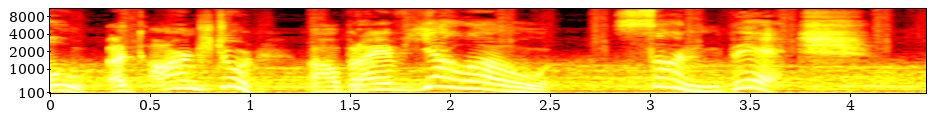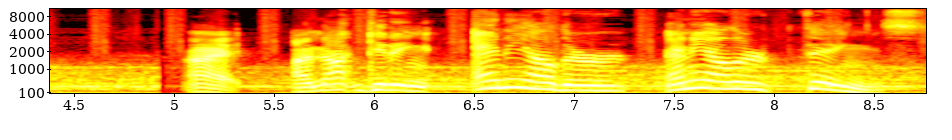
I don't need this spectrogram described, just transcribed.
Oh, an orange door. Oh, but I have yellow. Son bitch. Alright, I'm not getting any other any other things.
